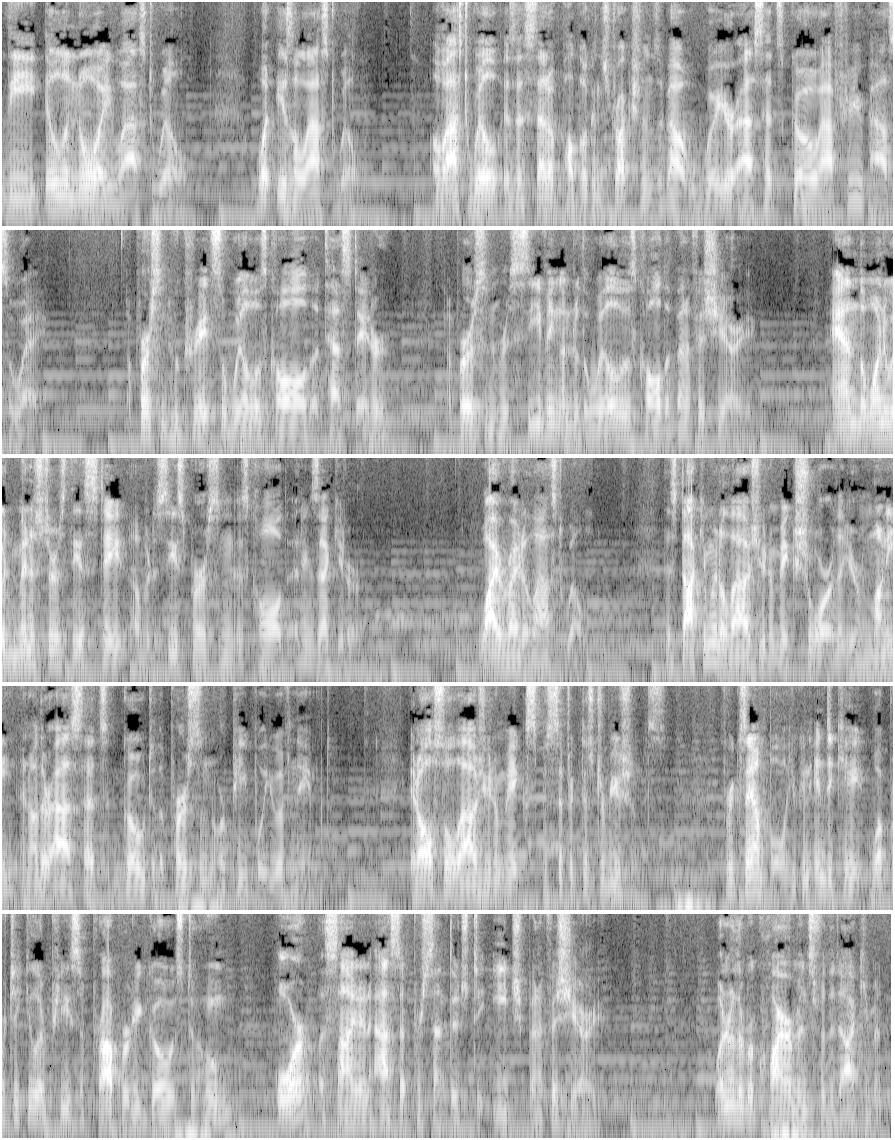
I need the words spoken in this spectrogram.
The Illinois Last Will. What is a last will? A last will is a set of public instructions about where your assets go after you pass away. A person who creates a will is called a testator. A person receiving under the will is called a beneficiary. And the one who administers the estate of a deceased person is called an executor. Why write a last will? This document allows you to make sure that your money and other assets go to the person or people you have named. It also allows you to make specific distributions. For example, you can indicate what particular piece of property goes to whom, or assign an asset percentage to each beneficiary. What are the requirements for the document?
